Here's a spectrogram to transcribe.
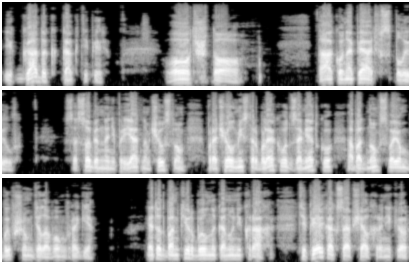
и гадок, как теперь. Вот что! Так он опять всплыл. С особенно неприятным чувством прочел мистер Блэквуд заметку об одном своем бывшем деловом враге. Этот банкир был накануне краха. Теперь, как сообщал хроникер,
